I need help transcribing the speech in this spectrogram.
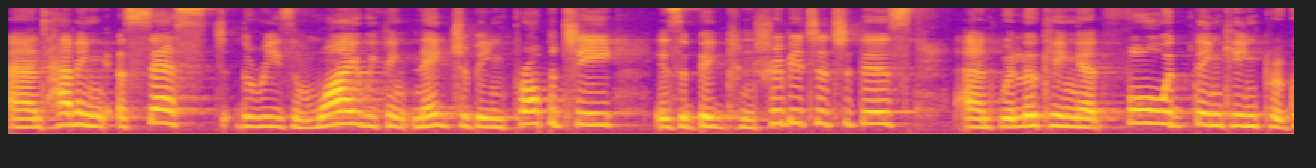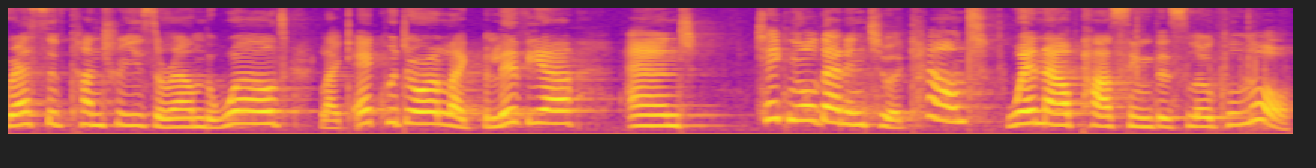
and having assessed the reason why we think nature being property is a big contributor to this, and we're looking at forward-thinking, progressive countries around the world, like Ecuador, like Bolivia, and taking all that into account, we're now passing this local law.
